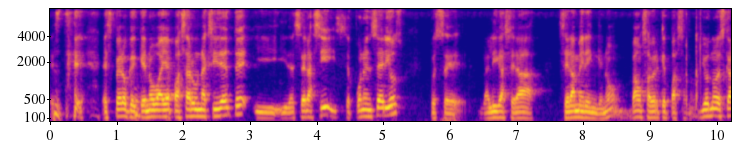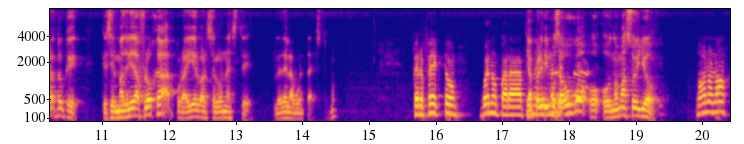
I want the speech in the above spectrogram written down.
este, espero que, que, no vaya a pasar un accidente y, y de ser así, y se ponen serios, pues eh, la liga será, será merengue, ¿no? Vamos a ver qué pasa, ¿no? Yo no descarto que, que, si el Madrid afloja, por ahí el Barcelona este, le dé la vuelta a esto, ¿no? Perfecto. Bueno, para... ¿Ya perdimos a Hugo esta... o, o nomás soy yo? No, no, no.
